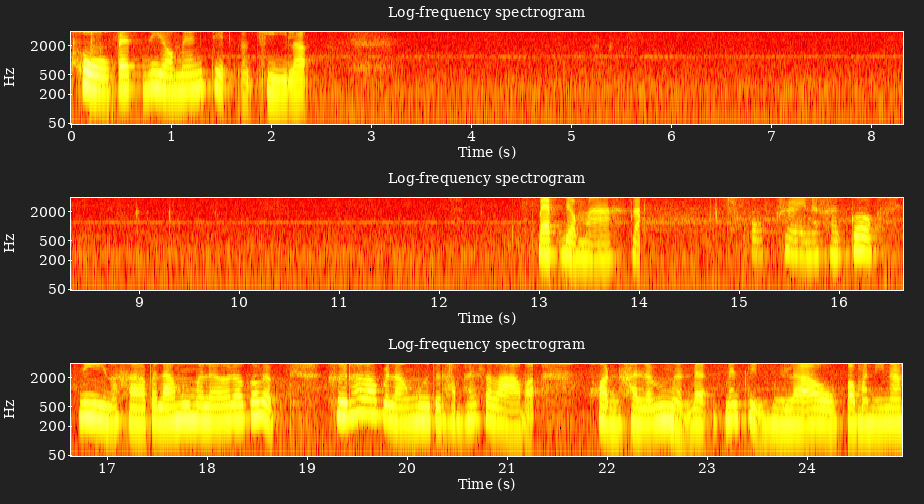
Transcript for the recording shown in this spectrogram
โห แป๊บเดียวแม่งเจ็ดนาทีแล้วแป๊บเดี๋ยวมาละโอเคนะคะ ก็นี่นะคะ ไปล้างมือมาแล้วแล้วก็แบบ คือถ้าเราไปล้างมือจะทำให้สลามอะผ่อนคลายแล้วเหมือนแบบไม่ติดมือเราประมาณนี้นะ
